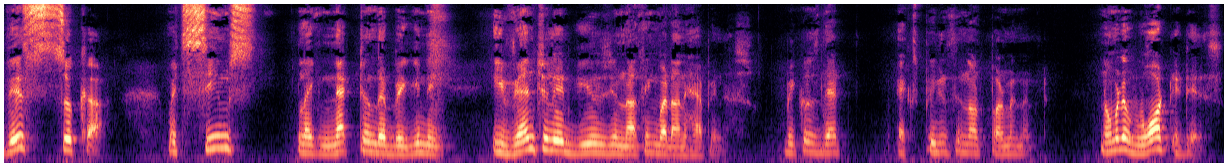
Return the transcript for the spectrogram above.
this sukha, which seems like nectar in the beginning, eventually it gives you nothing but unhappiness because that experience is not permanent. No matter what it is.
